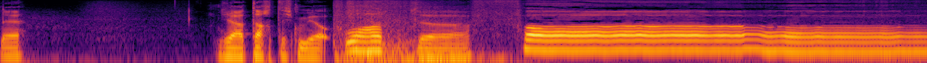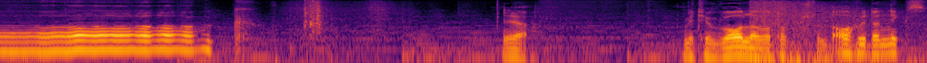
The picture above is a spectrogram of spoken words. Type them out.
ne? Ja, dachte ich mir, what the fuck? Ja. Mit dem Roller wird doch bestimmt auch wieder nix.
